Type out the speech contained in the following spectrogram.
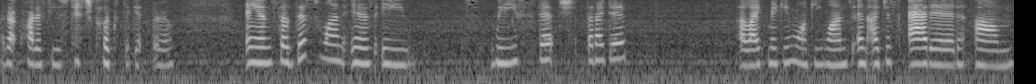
I got quite a few stitch books to get through. And so this one is a weave stitch that I did. I like making wonky ones and I just added, um,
